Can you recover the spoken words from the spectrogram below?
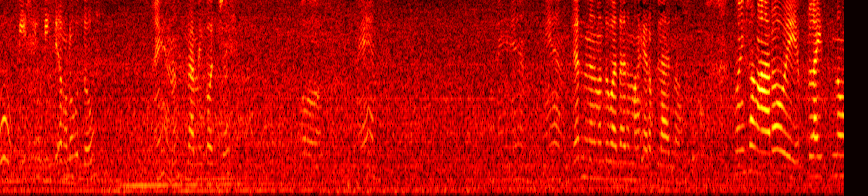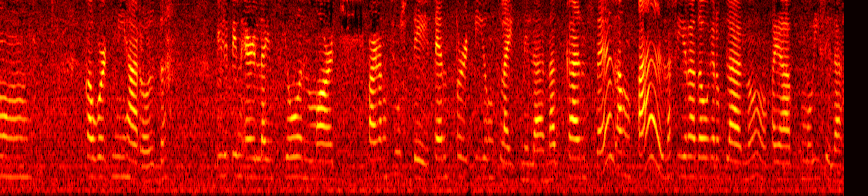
Oh, busy busy ang road oh. Ayan oh, daming kotse. Oh, ayan. Ayan, ayan. Diyan na naman dumadaan ng mga eroplano. Nung isang araw eh, flight nung ka-work ni Harold, Philippine Airlines yun, March, parang Tuesday, 10.30 yung flight nila. Nag-cancel ang PAL. Nasira daw ang aeroplano. Kaya umuwi sila.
